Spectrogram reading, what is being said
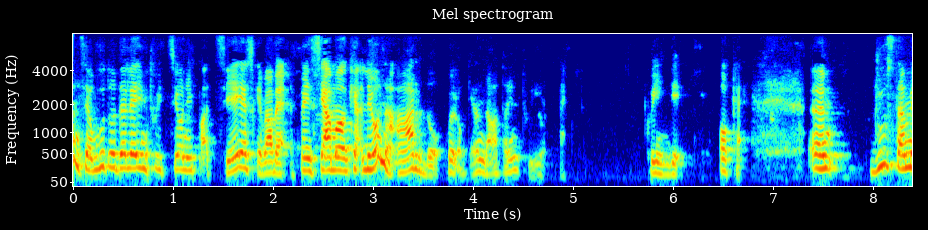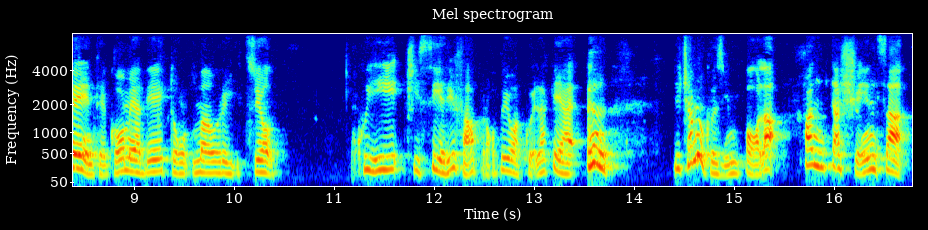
anzi ha avuto delle intuizioni pazzesche, vabbè, pensiamo anche a Leonardo, quello che è andato a intuire. Quindi, ok. Eh, giustamente, come ha detto Maurizio, qui ci si rifà proprio a quella che è, diciamo così, un po' la fantascienza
